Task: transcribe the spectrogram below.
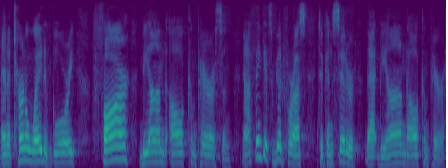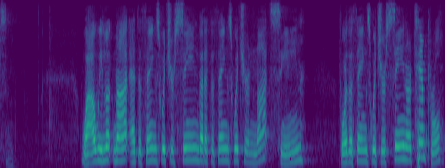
an eternal weight of glory far beyond all comparison. Now, I think it's good for us to consider that beyond all comparison. While we look not at the things which are seen, but at the things which are not seen, for the things which are seen are temporal,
